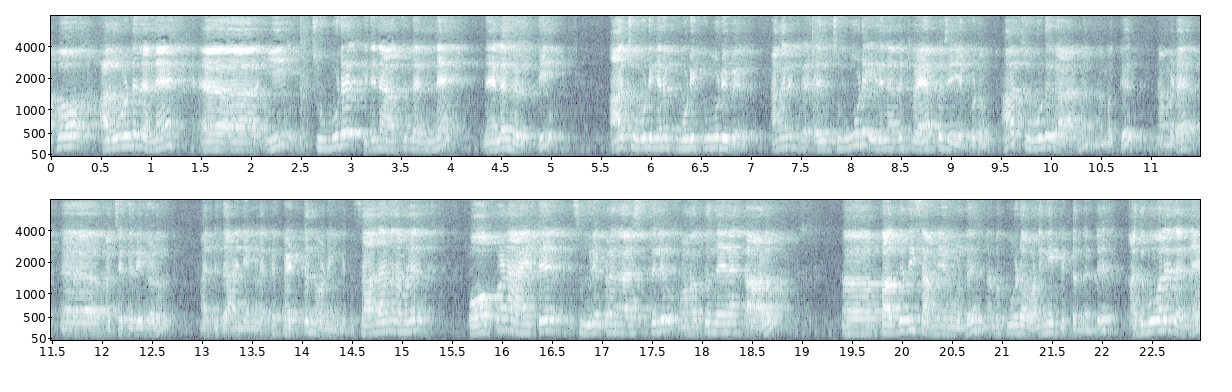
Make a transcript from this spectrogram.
അപ്പോ അതുകൊണ്ട് തന്നെ ഈ ചൂട് ഇതിനകത്ത് തന്നെ നിലനിർത്തി ആ ചൂട് ഇങ്ങനെ കൂടി കൂടി വരും. അങ്ങനെ ചൂട് ഇതിനകത്ത് ട്രാപ്പ് ചെയ്യപ്പെടും. ആ ചൂട് കാരണം നമുക്ക് നമ്മുടെ പച്ചക്കറികളും മറ്റു ധാന്യങ്ങളൊക്കെ പെട്ടെന്ന് ഉണങ്ങി കിട്ടും. സാധാരണ നമ്മൾ ഓപ്പൺ ആയിട്ട് സൂര്യപ്രകാശത്തിൽ ഉണക്കുന്നതിനേക്കാളും പകുതി സമയം കൊണ്ട് നമുക്ക് ഇവിടെ ഉണങ്ങി കിട്ടുന്നുണ്ട്. അതുപോലെ തന്നെ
